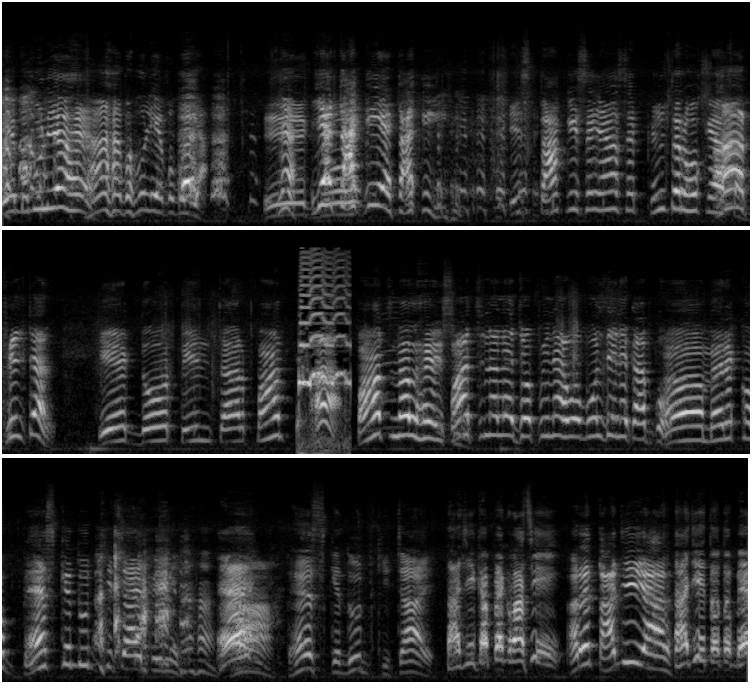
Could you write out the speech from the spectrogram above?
ये बबुलिया है હા હા બબુલિયા બબુલિયા एक ये दो- टाकी है टाकी इस टाकी से यहाँ से फिल्टर होके आता हाँ है। फिल्टर एक दो तीन चार पाँच हाँ पांच नल है इसमें पांच नल है जो पीना है वो बोल देने का आपको हाँ मेरे को भैंस के दूध की चाय पीनी है हाँ। भैंस के दूध की चाय તાજી કપેક વાસી अरे ताजी यार તાજી તો તો બે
